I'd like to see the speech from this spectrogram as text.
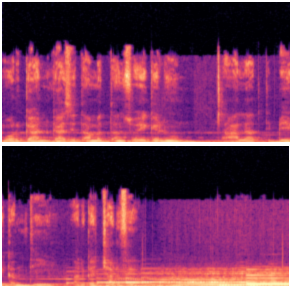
Moorgaan gaazexaa maxxansoo eegaluun caalaatti beekamtii argachaa dhufe.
